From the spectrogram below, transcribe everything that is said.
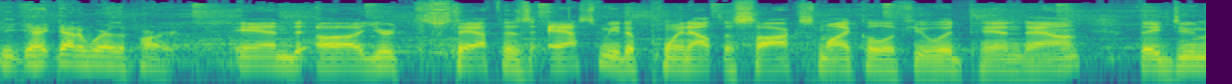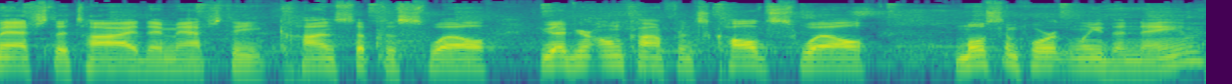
you got to wear the part. And uh, your staff has asked me to point out the socks, Michael, if you would pan down. They do match the tie, they match the concept of Swell. You have your own conference called Swell. Most importantly, the name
